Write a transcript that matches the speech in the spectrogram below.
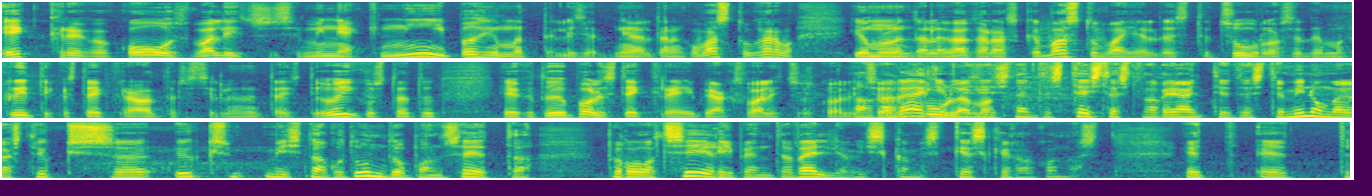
EKRE-ga koos valitsusse minek nii põhimõtteliselt nii-öelda nagu vastukarva. ja mul on talle väga raske vastu vaielda, sest et suur osa tema kriitikast EKRE aadressil on täiesti õigustatud. ja ega tõepoolest EKRE ei peaks valitsuskoalitsiooni kuulama. aga räägime siis nendest teistest variantidest ja minu meelest üks, üks, mis nagu tundub, on see, et ta provotseerib enda väljaviskamist Keskerakonnast. et, et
